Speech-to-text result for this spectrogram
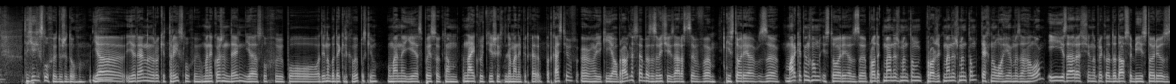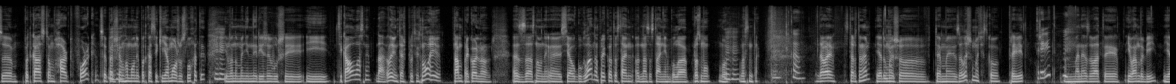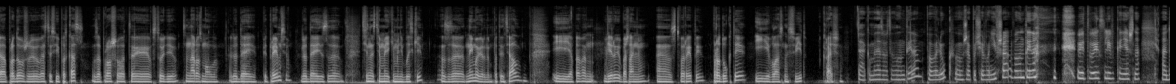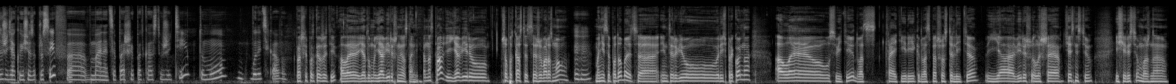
Та я їх слухаю дуже довго. Я mm-hmm. я реально роки три слухаю. У мене кожен день я слухаю по один або декілька випусків. У мене є список там найкрутіших для мене подкастів, е, які я обрав для себе. Зазвичай зараз це в історія з маркетингом, історія з продакт менеджментом, проджект менеджментом, технологіями загалом. І зараз ще, наприклад, додав собі історію з подкастом Hard Fork. Це перший mm-hmm. англомовний подкаст, який я можу слухати, mm-hmm. і воно мені не ріже в уші і цікаво, власне. Да, але він теж про технології. Там прикольно засновник SEO Гугла, наприклад, остань, одна з останніх була розмов. От, угу. Власне так. Цікаво. Давай стартанем. Я думаю, yeah. що теми залишимо частково. Привіт. Привіт. Мене звати Іван Бабій. Я продовжую вести свій подкаст, запрошувати в студію на розмови людей-підприємців, людей з цінностями, які мені близькі з неймовірним потенціалом, і я певен вірою і бажанням е, створити продукти і власне світ краще. Так, мене звати Валентина Павалюк, вже почервонівша Валентина від твоїх слів, звісно. Дуже дякую, що запросив. В мене це перший подкаст в житті, тому буде цікаво. Перший подкаст в житті, але я думаю, я вірю, що не останній. Насправді я вірю, що подкасти це жива розмова. Угу. Мені це подобається. Інтерв'ю річ прикольна. Але у світі 23-й рік, 21 століття, я вірю, що лише чесністю і щирістю можна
